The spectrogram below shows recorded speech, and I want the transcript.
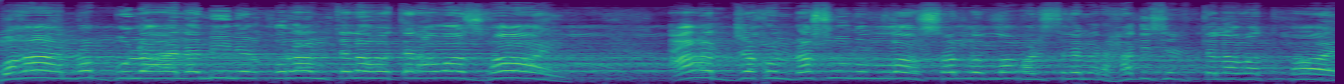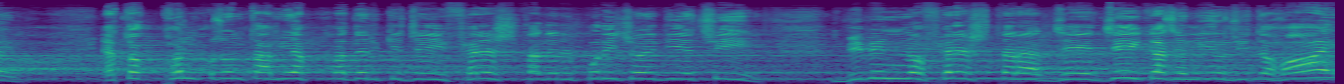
মহান রব্বুল আলমিনের কোরআন তেলাওয়াতের আওয়াজ হয় আর যখন রাসূলুল্লাহ সাল্লাহ সাল্লামের হাদিসের তেলাওয়াত হয়, এতক্ষণ পর্যন্ত আমি আপনাদেরকে যেই ফেরেশতাদের পরিচয় দিয়েছি, বিভিন্ন ফেরেশতারা যে যেই কাজে নিয়োজিত হয়,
